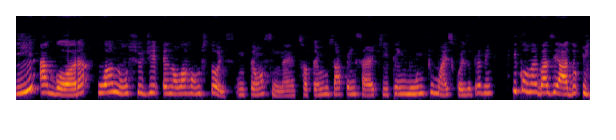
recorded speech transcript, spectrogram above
e agora o anúncio de Enola Holmes 2. Então, assim, né, só temos a pensar que tem muito mais coisa para vir. E como é baseado em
